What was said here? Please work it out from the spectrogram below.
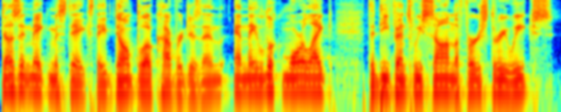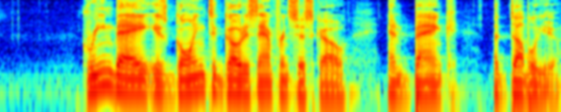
doesn't make mistakes, they don't blow coverages, and, and they look more like the defense we saw in the first three weeks, Green Bay is going to go to San Francisco and bank a W.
